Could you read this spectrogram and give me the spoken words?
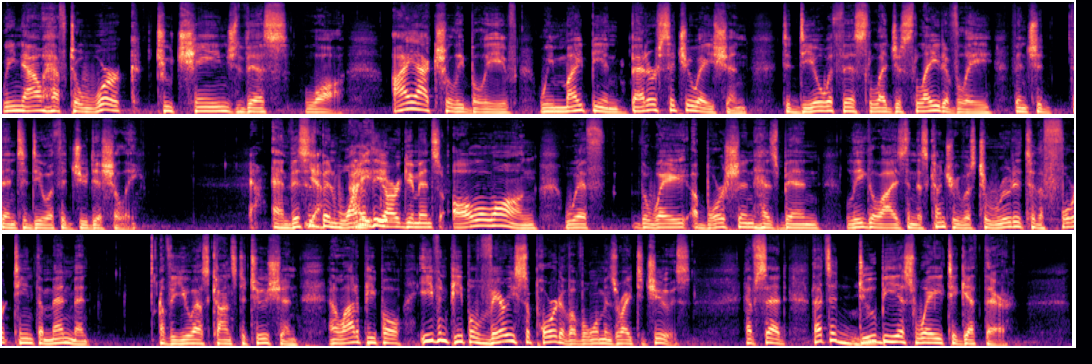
we now have to work to change this law. I actually believe we might be in better situation to deal with this legislatively than to, than to deal with it judicially. Yeah. And this has Yeah. been one I- of the it- arguments all along with the way abortion has been legalized in this country was to root it to the 14th Amendment of the US Constitution. And a lot of people, even people very supportive of a woman's right to choose, have said that's a mm-hmm. dubious way to get there.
